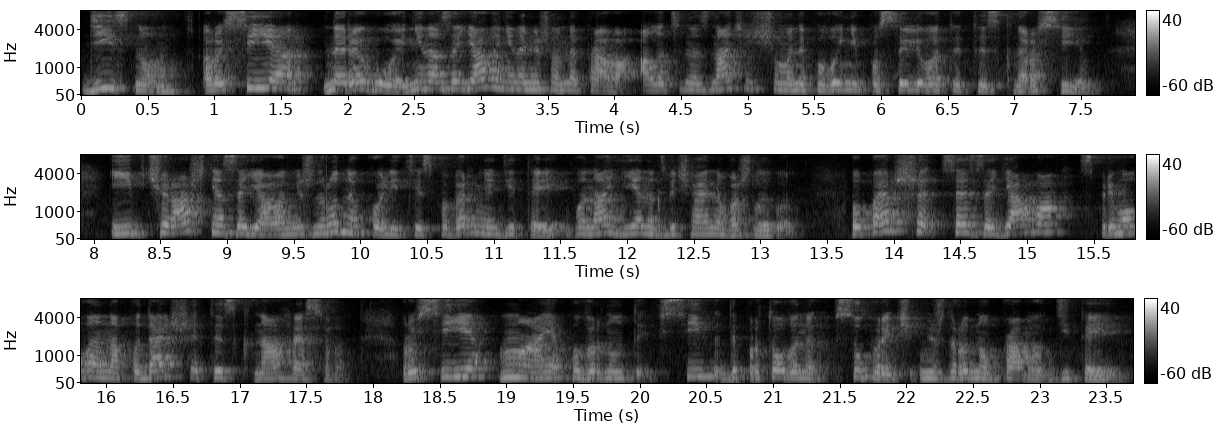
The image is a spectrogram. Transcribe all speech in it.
Дійсно, Росія не реагує ні на заяви, ні на міжнародне право, але це не значить, що ми не повинні посилювати тиск на Росію. І вчорашня заява міжнародної коаліції з повернення дітей вона є надзвичайно важливою. По-перше, це заява спрямована на подальший тиск на агресора. Росія має повернути всіх депортованих всупереч міжнародного права дітей,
